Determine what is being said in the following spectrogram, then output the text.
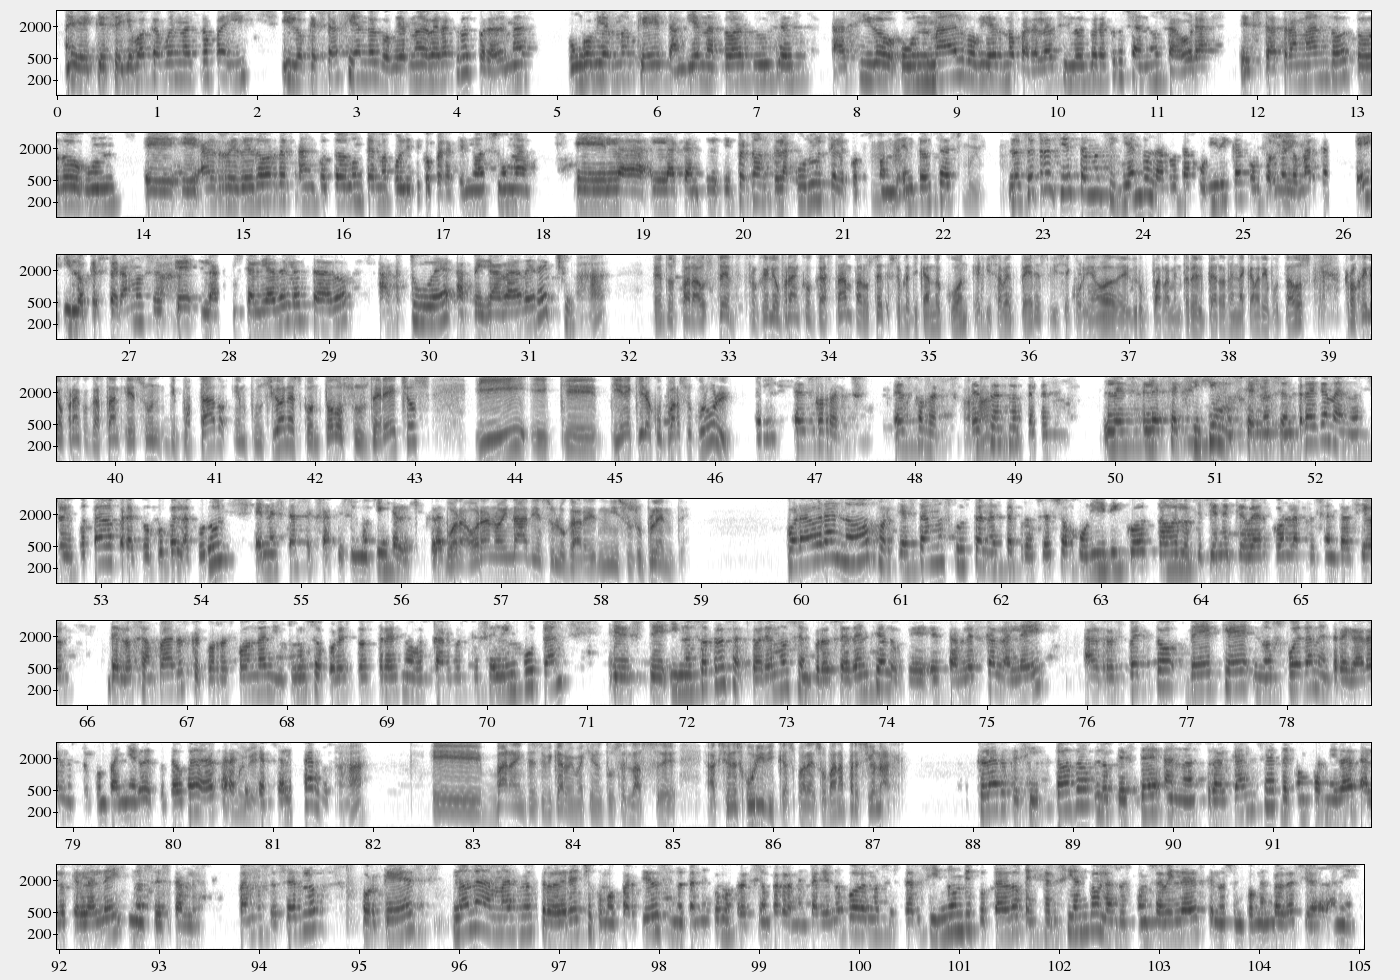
eh, que se llevó a cabo en nuestro país y lo que está haciendo el gobierno de Veracruz, pero además un gobierno que también a todas luces ha sido un mal gobierno para las y los veracruzanos, ahora está tramando todo un, eh, eh, alrededor de Franco, todo un tema político para que no asuma eh, la, la, perdón, la curul que le corresponde. Entonces, nosotros sí estamos siguiendo la ruta jurídica conforme lo marca y lo que esperamos es que la Fiscalía del Estado actúe apegada a derecho. Ajá. Entonces, para usted, Rogelio Franco Castán, para usted, estoy platicando con Elizabeth Pérez, vicecoordinadora del Grupo Parlamentario del PRD en la Cámara de Diputados. Rogelio Franco Castán es un diputado en funciones con todos sus derechos y, que tiene que ir a ocupar su curul. Es correcto, es correcto. Eso es lo que les, les, exigimos, que nos entreguen a nuestro diputado para que ocupe la curul en esta 65 legislatura. Por ahora no hay nadie en su lugar, eh, ni su suplente. Por ahora no, porque estamos justo en este proceso jurídico, todo lo que tiene que ver con la presentación de los amparos que correspondan incluso por estos tres nuevos cargos que se le imputan, este, y nosotros actuaremos en procedencia a lo que establezca la ley al respecto de que nos puedan entregar a nuestro compañero diputado federal para que ejerza el cargo. Ajá. Eh, van a intensificar, me imagino, entonces las eh, acciones jurídicas para eso, van a presionar. Claro que sí, todo lo que esté a nuestro alcance de conformidad a lo que la ley nos establece. Vamos a hacerlo porque es no nada más nuestro derecho como partido, sino también como fracción parlamentaria. No podemos estar sin un diputado ejerciendo las responsabilidades que nos encomendó la ciudadanía.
